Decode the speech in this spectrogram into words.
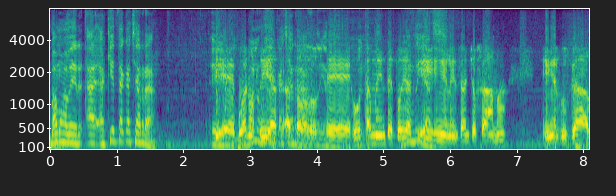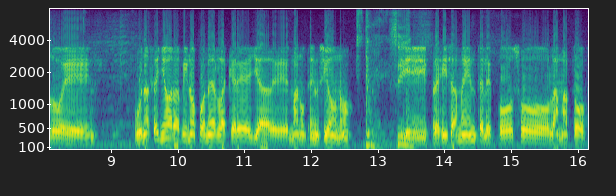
vamos a ver, a- aquí está Cacharrá. Sí, eh, buenos, días, a todos. Eh, justamente estoy Buenos aquí días. en el ensancho Sama, en el juzgado. eh, una señora vino a poner la querella de manutención, ¿no? Sí, Y precisamente el esposo la mató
